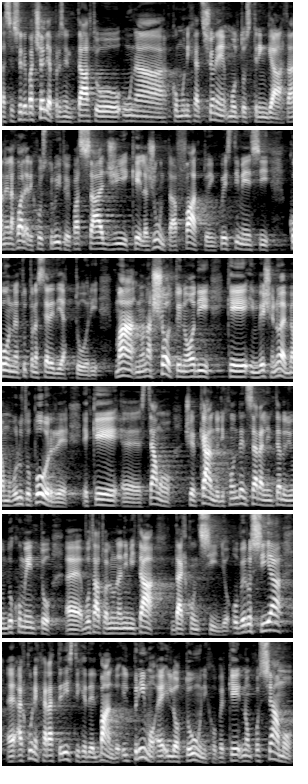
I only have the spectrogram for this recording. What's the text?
L'assessore Baccelli ha presentato una comunicazione molto stringata nella quale ha ricostruito i passaggi che la Giunta ha fatto in questi mesi con tutta una serie di attori, ma non ha sciolto i nodi che invece noi abbiamo voluto porre e che eh, stiamo cercando di condensare all'interno di un documento eh, votato all'unanimità dal Consiglio, ovvero sia eh, alcune caratteristiche del bando. Il primo è il lotto unico, perché non possiamo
